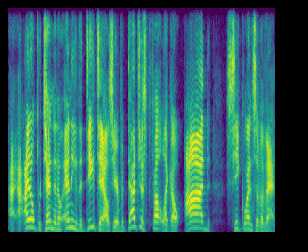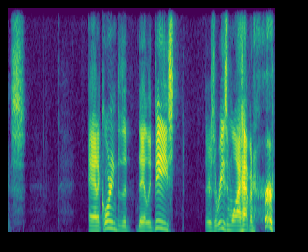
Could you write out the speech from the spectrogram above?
I, I don't pretend to know any of the details here, but that just felt like an odd sequence of events. And according to the Daily Beast, there's a reason why I haven't heard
